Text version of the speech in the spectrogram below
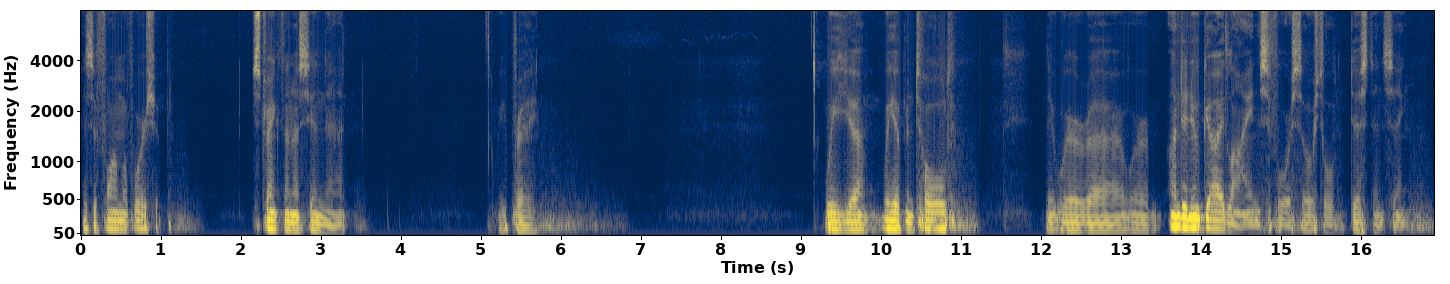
is a form of worship. Strengthen us in that. We pray. We, uh, we have been told that we're, uh, we're under new guidelines for social distancing.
